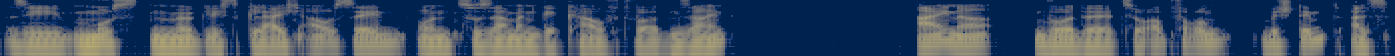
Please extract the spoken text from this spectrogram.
Sie mussten möglichst gleich aussehen und zusammen gekauft worden sein. Einer wurde zur Opferung bestimmt als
